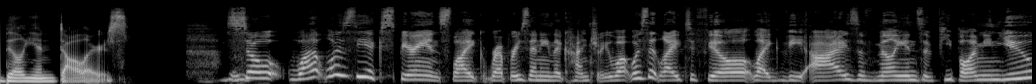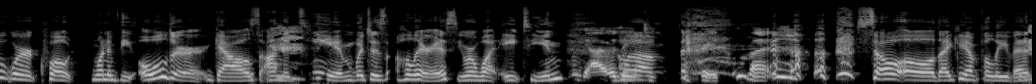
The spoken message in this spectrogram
billion. So, what was the experience like representing the country? What was it like to feel like the eyes of millions of people? I mean, you were, quote, one of the older gals on the team, which is hilarious. You were what, 18? Yeah, I was 18. Um, but so old. I can't believe it.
